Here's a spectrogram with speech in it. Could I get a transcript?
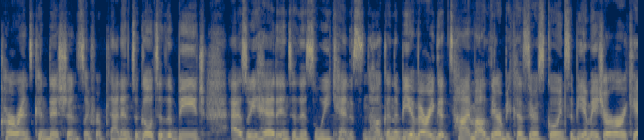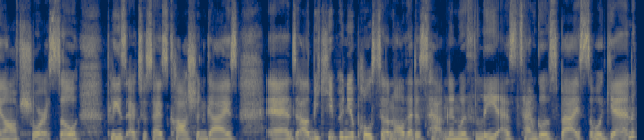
current conditions. So if you're planning to go to the beach as we head into this weekend, it's not going to be a very good time out there because there's going to be a major hurricane offshore. So please exercise caution, guys. And I'll be keeping you posted on all that is happening with Lee as time goes by. So again,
